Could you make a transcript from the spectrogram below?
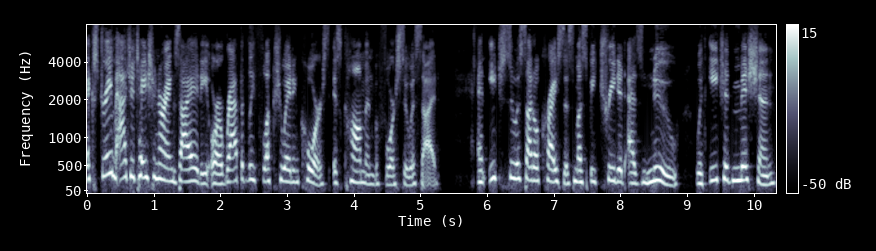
extreme agitation or anxiety or a rapidly fluctuating course is common before suicide and each suicidal crisis must be treated as new with each admission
